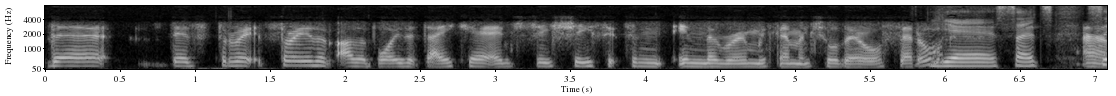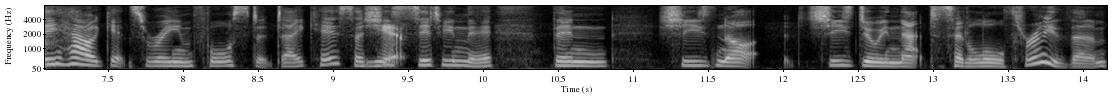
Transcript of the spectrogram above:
there there's three three of the other boys at daycare, and she she sits in in the room with them until they're all settled. Yeah, so it's Um, see how it gets reinforced at daycare. So she's Yeah. sitting there, then she's not she's doing that to settle all three of them,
